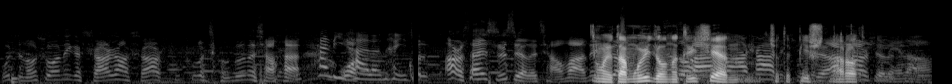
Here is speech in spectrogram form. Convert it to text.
我只能说那个十二杠十二输出了成吨的伤对害，，太厉哇害了那一种。二三十血的墙吧。那 Ой, 个 там увидел на Да, Твиче, Аша что-то почему? пишет 对 народ. 22血的墙。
